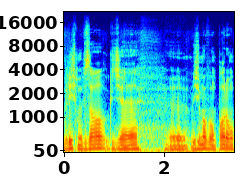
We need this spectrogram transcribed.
Byliśmy w zoo, gdzie zimową porą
